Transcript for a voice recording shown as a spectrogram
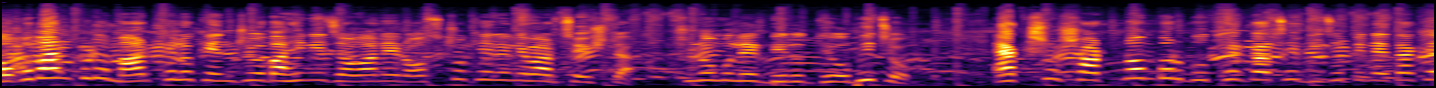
ভগবানপুরে মার খেল কেন্দ্রীয় বাহিনী জওয়ানের অস্ত্র কেড়ে নেওয়ার চেষ্টা। তৃণমূলের বিরুদ্ধে অভিযোগ। একশো ষাট নম্বর বুথের কাছে বিজেপি নেতাকে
